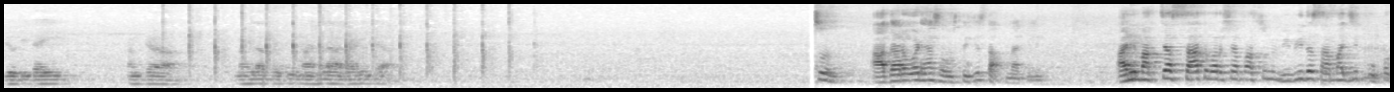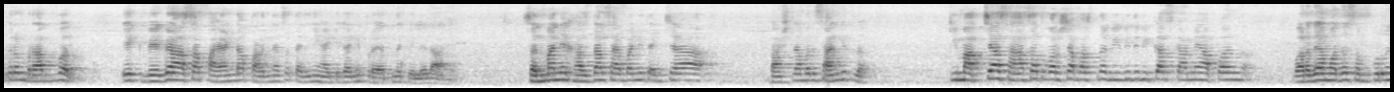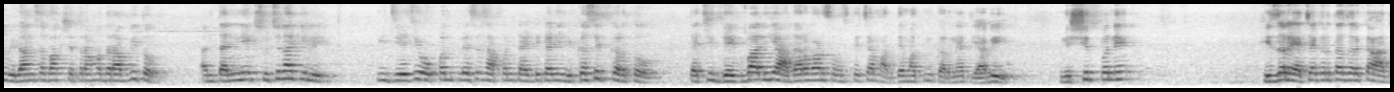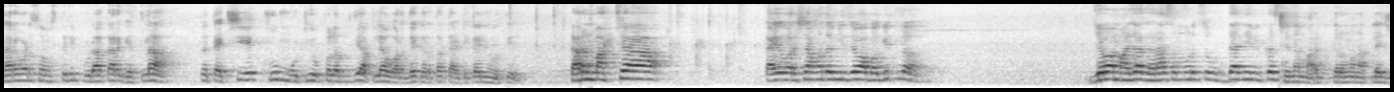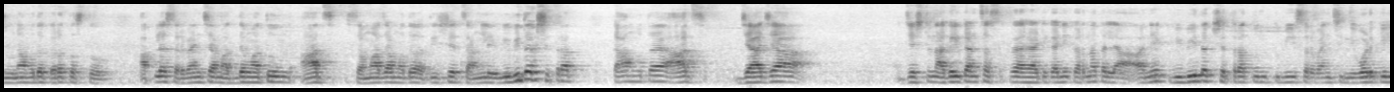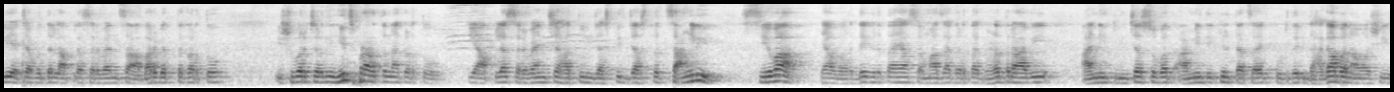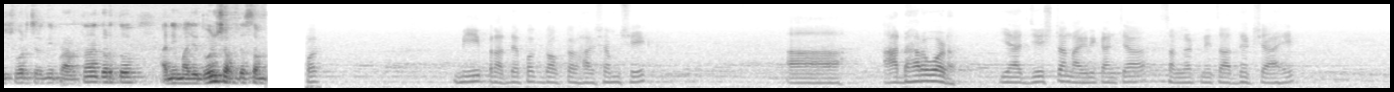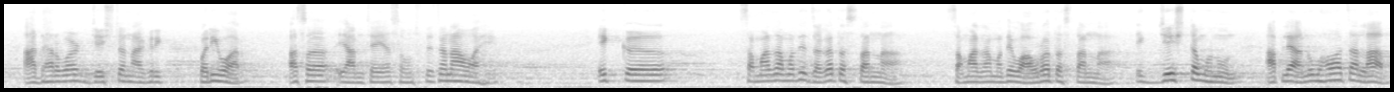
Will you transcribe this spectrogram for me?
ज्योतिताई आमच्या महिला सचिव महिला आघाडीच्या. आधारवड ह्या संस्थेची स्थापना केली. आणि मागच्या सात वर्षापासून विविध सामाजिक उपक्रम राबवत एक वेगळा असा पायंडा पाडण्याचा त्यांनी ह्या ठिकाणी प्रयत्न केलेला आहे. सन्मान्य खासदार साहेबांनी त्यांच्या भाषणामध्ये सांगितलं की मागच्या सहा सात वर्षापासून विविध विकास कामे आपण वर्ध्यामध्ये संपूर्ण विधानसभा क्षेत्रामध्ये राबवितो. आणि त्यांनी एक सूचना केली की जे जे ओपन प्लेसेस आपण त्या ठिकाणी विकसित करतो त्याची देखभाल ही आधारवाड संस्थेच्या माध्यमातून करण्यात यावी. निश्चितपणे ही जर याच्याकरता जर का आधारवाड संस्थेने पुढाकार घेतला तर त्याची एक खूप मोठी उपलब्धी आपल्या वर्धेकरता त्या ठिकाणी होतील. कारण मागच्या काही वर्षामध्ये मी जेव्हा बघितलं जेव्हा माझ्या घरासमोरचं उद्यान हे विकसित मार्गक्रमण आपल्या जीवनामध्ये करत असतो आपल्या सर्वांच्या माध्यमातून आज समाजामध्ये अतिशय चांगले विविध क्षेत्रात काम होत आहे. आज ज्या ज्या ज्येष्ठ नागरिकांचा सत्कार ह्या ठिकाणी करण्यात आल्या अनेक विविध क्षेत्रातून तुम्ही सर्वांची निवड केली याच्याबद्दल आपल्या सर्वांचा आभार व्यक्त करतो. ईश्वरचरणी हीच प्रार्थना करतो की आपल्या सर्वांच्या हातून जास्तीत जास्त चांगली सेवा या वर्धेकरिता ह्या समाजाकरता घडत राहावी आणि तुमच्यासोबत आम्ही देखील त्याचा एक कुठेतरी धागा बनावा अशी ईश्वरचरणी प्रार्थना करतो. आणि माझे दोन शब्द सं मी प्राध्यापक डॉक्टर हाशम शेख. आधारवड या ज्येष्ठ नागरिकांच्या संघटनेचा अध्यक्ष आहे. आधारवड ज्येष्ठ नागरिक परिवार असं या आमच्या या संस्थेचं नाव आहे. एक समाजामध्ये जगत असताना समाजामध्ये वावरत असताना एक ज्येष्ठ म्हणून आपल्या अनुभवाचा लाभ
